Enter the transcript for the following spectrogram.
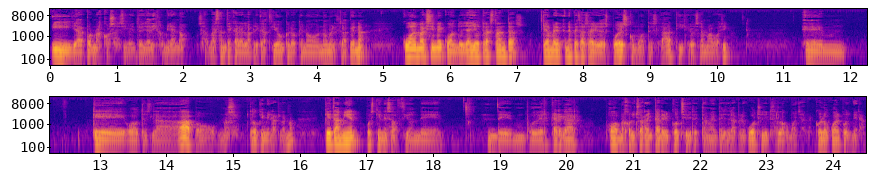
Y ya por más cosas. Y entonces ya dijo, mira, no, o sea, bastante cara la aplicación, creo que no, no merece la pena. Cuando máxime cuando ya hay otras tantas que han, empezado a salir después, como Tesla y creo que se llama algo así. Em, que, o Tesla App, o no sé, tengo que mirarla, ¿no? Que también pues tiene esa opción de, de poder cargar, o mejor dicho, arrancar el coche directamente desde la Apple Watch y utilizarlo como llave. Con lo cual, pues mira,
